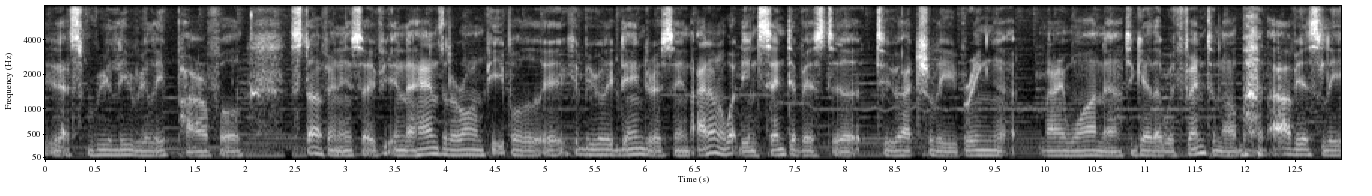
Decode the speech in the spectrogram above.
That's really, really powerful stuff. And so, if you're in the hands of the wrong people, it could be really dangerous. And I don't know what the incentive is to to actually bring marijuana together with fentanyl, but obviously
